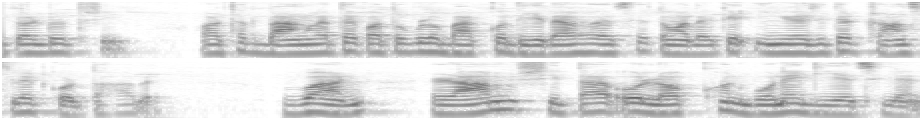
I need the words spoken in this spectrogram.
equal to three অর্থাৎ বাংলাতে কতগুলো বাক্য দিয়ে দেওয়া হয়েছে, তোমাদেরকে ইংরেজিতে ট্রান্সলেট করতে হবে। ওয়ান রাম, সীতা ও লক্ষণ বনে গিয়েছিলেন।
